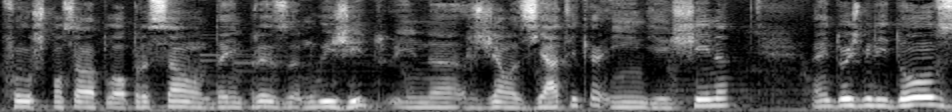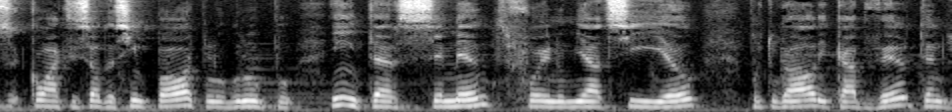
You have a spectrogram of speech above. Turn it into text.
foi o responsável pela operação da empresa no Egito e na região asiática, Índia e China. Em 2012, com a aquisição da Simpor pelo grupo Intercement, foi nomeado CEO Portugal e Cabo Verde, tendo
